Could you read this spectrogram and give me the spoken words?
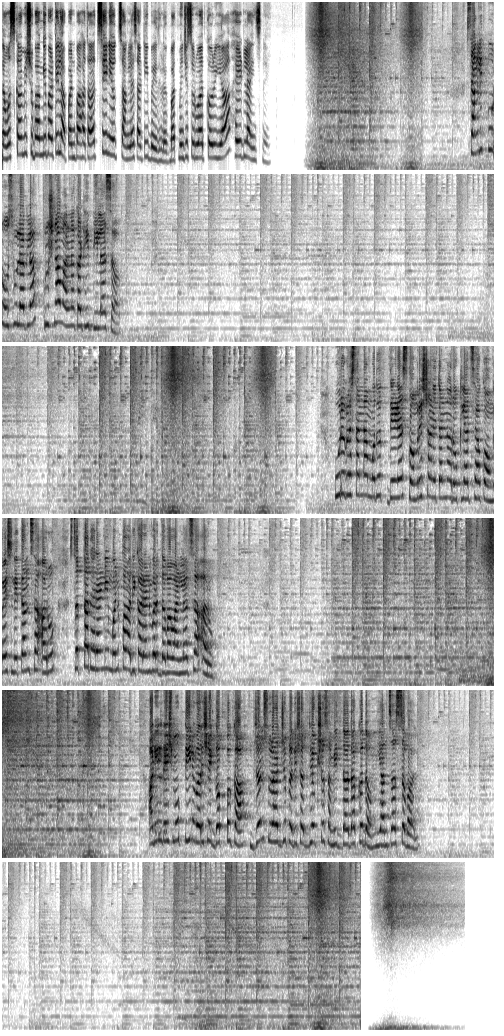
नमस्कार मी शुभांगी पाटील. आपण पाहत आहात सी न्यूज चांगल्यासाठी बेधडक. बातम्यांची सुरुवात करूया हेडलाईन्सने. सांगलीत पूर ओसरू लागला. कृष्णा वालनाकाठी दिलासा. पूरग्रस्तांना मदत देण्यास काँग्रेसच्या नेत्यांना रोखल्याचा काँग्रेस नेत्यांचा आरोप सत्ताधाऱ्यांनी मनपा अधिकाऱ्यांवर दबाव आणल्याचा आरोप. अनिल देशमुख तीन वर्षे गप्प का? जनसुराज्य प्रदेशाध्यक्ष समितदादा कदम यांचा सवाल.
